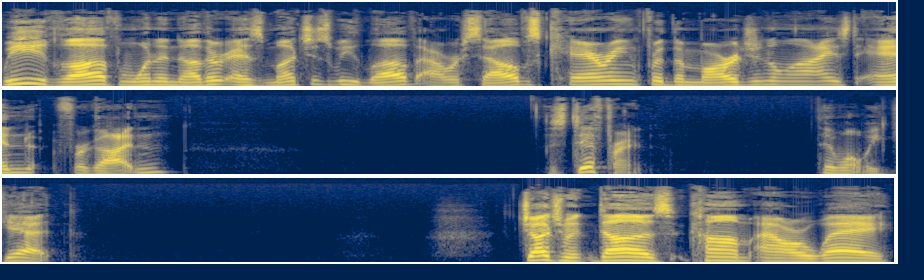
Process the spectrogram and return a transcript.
we love one another as much as we love ourselves, caring for the marginalized and forgotten, is different than what we get. Judgment does come our way,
